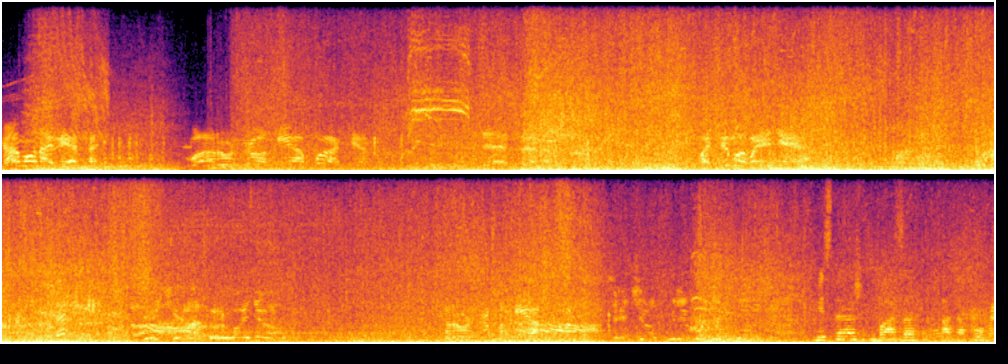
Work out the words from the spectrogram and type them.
кому навешать? Вооружен и опасен. Это... Почему бы и нет? Месторож... База атакована.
